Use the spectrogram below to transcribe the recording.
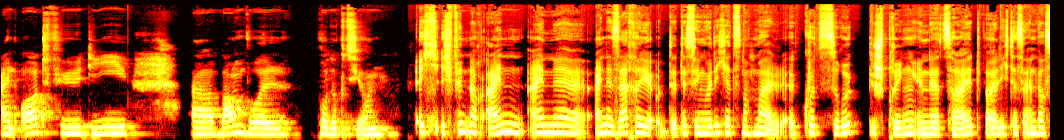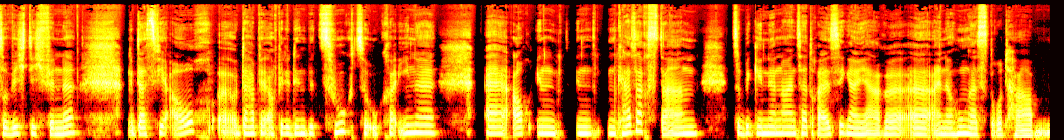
ein Ort für die äh, Baumwollproduktion. Ich, ich finde noch ein, eine, eine Sache, deswegen würde ich jetzt noch mal äh, kurz zurückspringen in der Zeit, weil ich das einfach so wichtig finde, dass wir auch, äh, und da haben wir auch wieder den Bezug zur Ukraine, äh, auch in, in, in Kasachstan zu Beginn der 1930er Jahre äh, eine Hungersnot haben.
